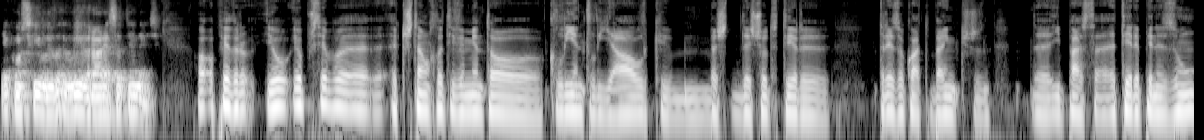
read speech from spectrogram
é conseguir liderar essa tendência. Oh, Pedro, eu, eu percebo a, a, questão relativamente ao cliente leal que deixou de ter eh, três ou quatro bancos uh, e passa a ter apenas um.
